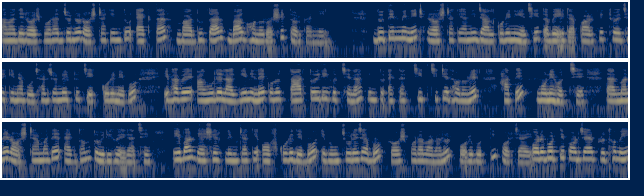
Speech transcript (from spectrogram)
আমাদের রস বড়ার জন্য রসটা কিন্তু একতার বা দুতার বা ঘন রসের দরকার নেই। দু তিন মিনিট রসটাকে আমি জাল করে নিয়েছি, তবে এটা পারফেক্ট হয়েছে কিনা বোঝার জন্য একটু চেক করে নেব। এভাবে আঙুলে লাগিয়ে নিলে কোনো তার তৈরি হচ্ছে না, কিন্তু একটা চিটচিটে ধরনের হাতে মনে হচ্ছে। তার মানে রসটা আমাদের একদম তৈরি হয়ে গেছে। এবার গ্যাসের ফ্লেমটাকে অফ করে দেব এবং চলে যাব রস পড়া বানানোর পরবর্তী পর্যায়ে। পরবর্তী পর্যায়ের প্রথমেই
